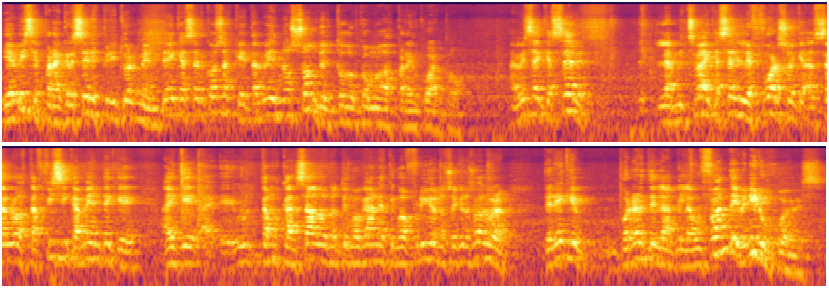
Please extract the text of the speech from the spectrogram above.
Y a veces para crecer espiritualmente hay que hacer cosas que tal vez no son del todo cómodas para el cuerpo. A veces hay que hacer la mitzvah, hay que hacer el esfuerzo, hay que hacerlo hasta físicamente, que hay que, eh, estamos cansados, no tengo ganas, tengo frío, no sé qué, no sé Bueno, tenés que ponerte la, la bufanda y venir un jueves.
